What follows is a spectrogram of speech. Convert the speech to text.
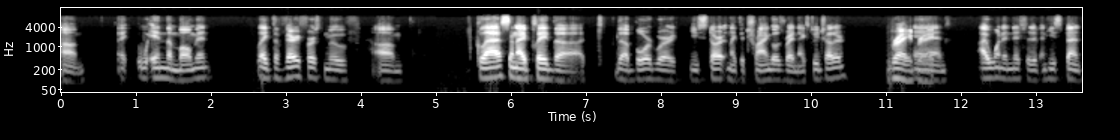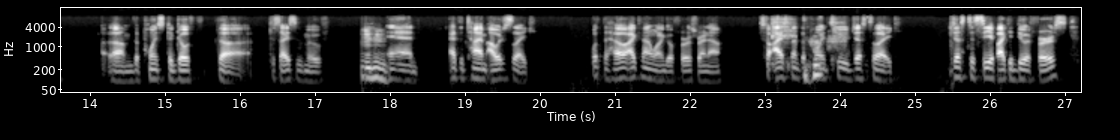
um, like in the moment, like the very first move, um, Glass and I played the the board where you start and like the triangles right next to each other Right. Right. and I won initiative, and he spent um, the points to go th- the decisive move. hmm And at the time, I was just like, "What the hell? I kind of want to go first right now." So I spent the point too, just to like, just to see if I could do it 1st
